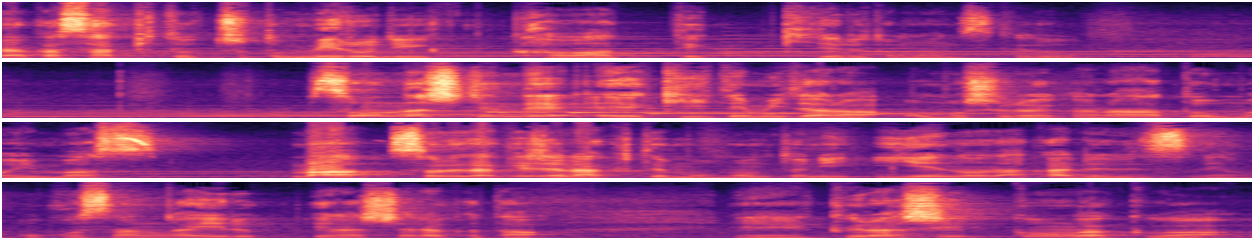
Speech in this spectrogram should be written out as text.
なんかさっきとちょっとメロディー変わってきてると思うんですけどそんな視点で、え聞いてみたら面白いかなと思います。まあそれだけじゃなくても本当に家の中でですねお子さんがいるいらっしゃる方、えー、クラシック音楽は、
